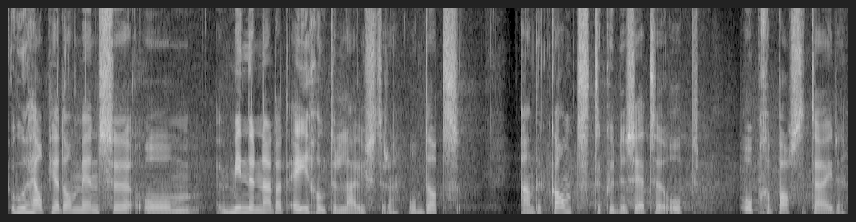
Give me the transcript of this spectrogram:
hoe help je dan mensen om minder naar dat ego te luisteren? Om dat aan de kant te kunnen zetten op, op gepaste tijden?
